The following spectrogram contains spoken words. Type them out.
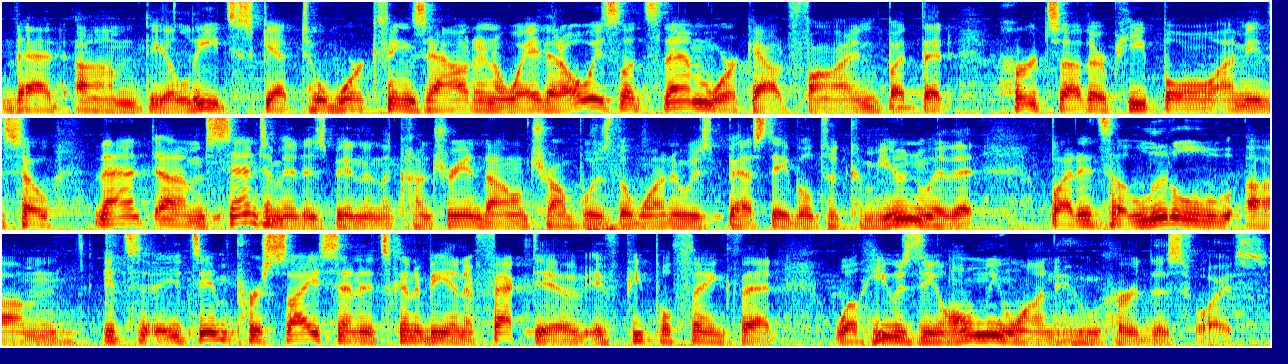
that um, the elites get to work things out in a way that always lets them work out fine, but that hurts other people. I mean, so that um, sentiment has been in the country, and Donald Trump was the one who was best able to commune with it. But it's a little, um, it's it's imprecise, and it's going to be ineffective if people think that well, he was the only one who heard this voice.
